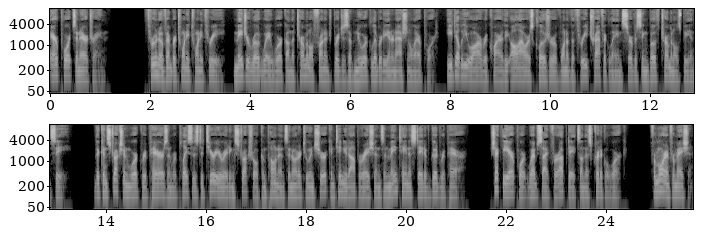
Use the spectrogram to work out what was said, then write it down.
Airports and AirTrain. Through November 2023, major roadway work on the terminal frontage bridges of Newark Liberty International Airport, EWR require the all hours closure of one of the three traffic lanes servicing both terminals B and C. The construction work repairs and replaces deteriorating structural components in order to ensure continued operations and maintain a state of good repair. Check the airport website for updates on this critical work. For more information,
